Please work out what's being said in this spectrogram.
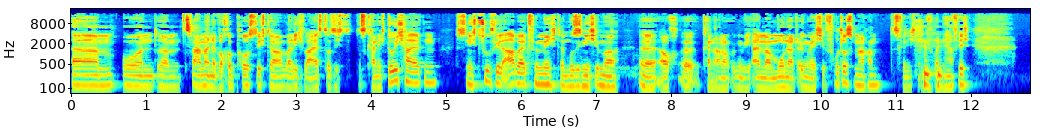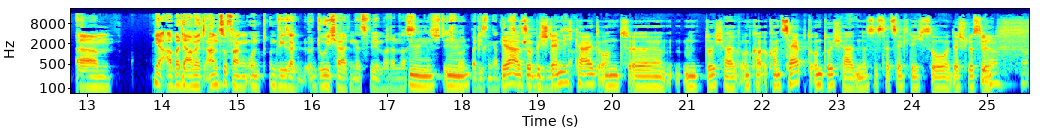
Ähm, und ähm, zweimal in der Woche poste ich da, weil ich weiß, dass ich das kann ich durchhalten. Das ist nicht zu viel Arbeit für mich. Da muss ich nicht immer äh, auch, äh, keine Ahnung, irgendwie einmal im Monat irgendwelche Fotos machen. Das finde ich voll nervig. Ähm, ja, aber damit anzufangen und, und wie gesagt, durchhalten ist wie immer dann das, mm, das Stichwort mm. bei diesen ganzen Ja, also Beständigkeit und, äh, und Durchhalten ja. und Ko Konzept und Durchhalten, das ist tatsächlich so der Schlüssel. Genau, ja.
